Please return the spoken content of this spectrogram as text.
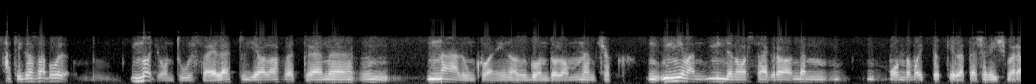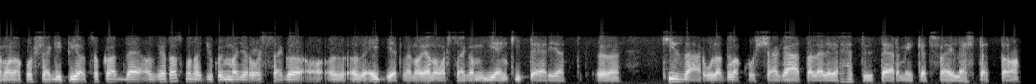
Hát igazából nagyon túlfejlett, ugye alapvetően nálunk van, én azt gondolom, nem csak nyilván minden országra nem mondom, hogy tökéletesen ismerem a lakossági piacokat, de azért azt mondhatjuk, hogy Magyarország az egyetlen olyan ország, ami ilyen kiterjedt, kizárólag lakosság által elérhető terméket fejlesztett a,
